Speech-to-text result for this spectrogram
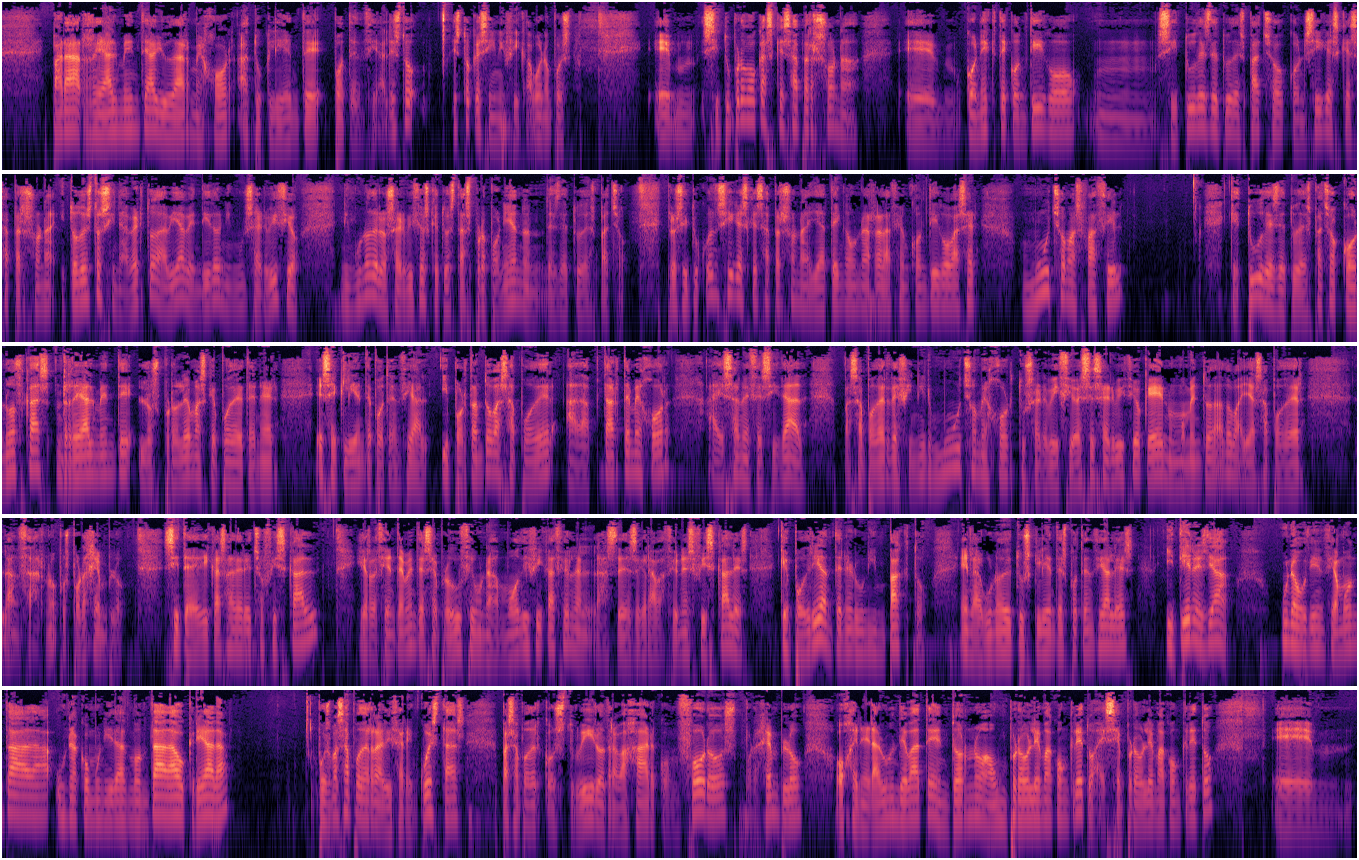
para realmente ayudar mejor a tu cliente potencial. ¿Esto, ¿Esto qué significa? Bueno, pues eh, si tú provocas que esa persona eh, conecte contigo, mmm, si tú desde tu despacho consigues que esa persona, y todo esto sin haber todavía vendido ningún servicio, ninguno de los servicios que tú estás proponiendo desde tu despacho, pero si tú consigues que esa persona ya tenga una relación contigo, va a ser mucho más fácil que tú desde tu despacho conozcas realmente los problemas que puede tener ese cliente potencial y por tanto vas a poder adaptarte mejor a esa necesidad, vas a poder definir mucho mejor tu servicio, ese servicio que en un momento dado vayas a poder lanzar, ¿no? Pues por ejemplo, si te dedicas a derecho fiscal y recientemente se produce una modificación en las desgrabaciones fiscales que podrían tener un impacto en alguno de tus clientes potenciales y tienes ya una audiencia montada, una comunidad montada o creada, pues vas a poder realizar encuestas, vas a poder construir o trabajar con foros, por ejemplo, o generar un debate en torno a un problema concreto, a ese problema concreto, eh,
